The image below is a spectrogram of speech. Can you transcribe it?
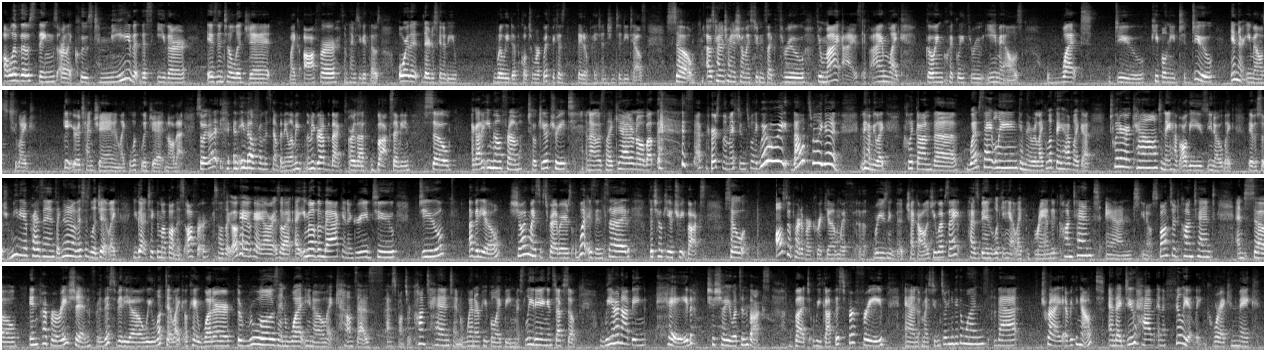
all of those things are like clues to me that this either isn't a legit like offer, sometimes you get those, or that they're just gonna be really difficult to work with because they don't pay attention to details. So I was kind of trying to show my students like through, through my eyes, if I'm like going quickly through emails, what do people need to do in their emails to like get your attention and like look legit and all that. So I got a, an email from this company. Let me let me grab the bag or the box, I mean. So I got an email from Tokyo Treat and I was like, yeah, I don't know about this at first. Then my students were like, wait, wait, wait, that looks really good. And they had me like click on the website link and they were like, look, they have like a Twitter account and they have all these, you know, like they have a social media presence. Like, no, no, no, this is legit. Like, you got to take them up on this offer. So I was like, okay, okay, all right. So I, I emailed them back and agreed to do a video showing my subscribers what is inside the Tokyo Treat Box. So also part of our curriculum with, uh, we're using the Checkology website, has been looking at like branded content and, you know, sponsored content. And so in preparation for this video, we looked at like, okay, what are the rules and what, you know, like counts as, as sponsored content and when are people like being misleading and stuff. So we are not being paid to show you what's in the box but we got this for free and my students are gonna be the ones that try everything out. And I do have an affiliate link where I can make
